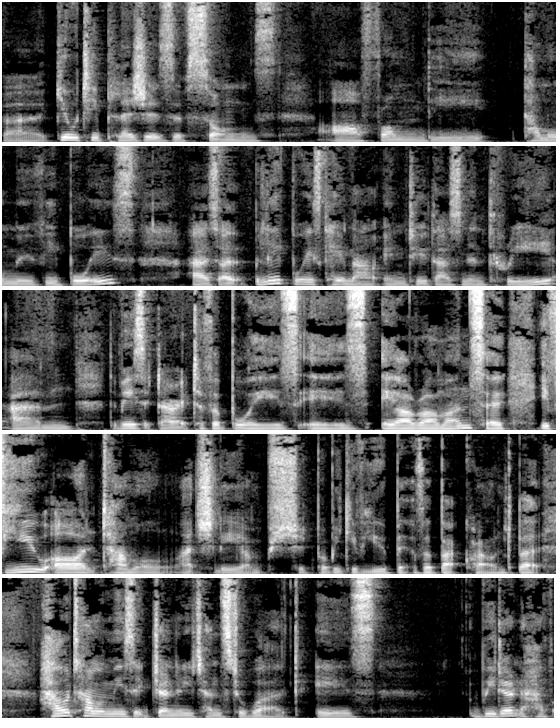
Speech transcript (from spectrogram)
uh, guilty pleasures of songs are from the Tamil movie Boys. Uh, so I believe Boys came out in 2003. Um, the music director for Boys is A.R. Rahman. So if you aren't Tamil, actually, I should probably give you a bit of a background. But how Tamil music generally tends to work is we don't have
